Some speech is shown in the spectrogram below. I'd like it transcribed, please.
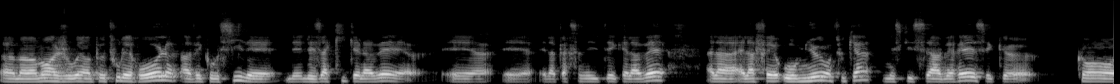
Euh, ma maman a joué un peu tous les rôles avec aussi les, les, acquis qu'elle avait et, la personnalité qu'elle avait. Elle a, elle a fait au mieux en tout cas. Mais ce qui s'est avéré, c'est que quand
